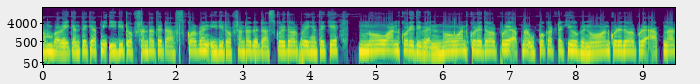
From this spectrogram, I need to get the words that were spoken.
number এখান থেকে আপনি ইডিট অপশানটাতে টাচ করবেন ইডিট অপশানটাতে টাচ করে দেওয়ার পরে এখান থেকে নো ওয়ান করে দিবেন। নো ওয়ান করে দেওয়ার পরে আপনার উপকারটা কী হবে? নো ওয়ান করে দেওয়ার পরে আপনার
